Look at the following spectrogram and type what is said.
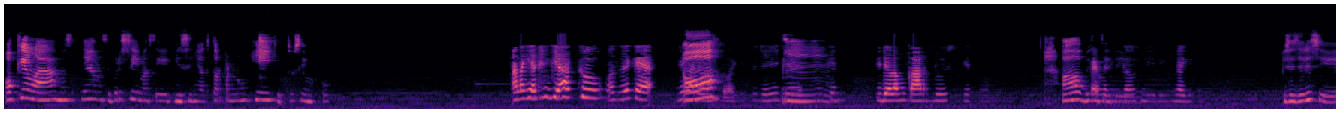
oke lah maksudnya masih bersih masih gizinya terpenuhi gitu sih menurutku anak yatim piatu maksudnya kayak dia ada Oh. tua gitu jadi dia Hmm. mungkin di dalam kardus gitu oh bisa kayak jadi meninggal sendiri nggak gitu bisa jadi sih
